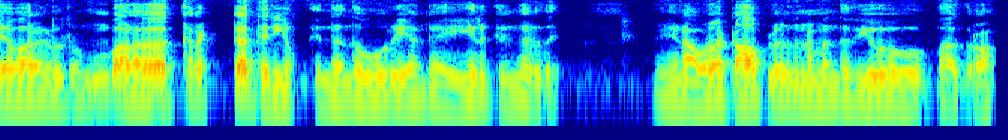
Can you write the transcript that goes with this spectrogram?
தேவாரங்கள் ரொம்ப அழகாக கரெக்டாக தெரியும். எந்தெந்த ஊர் எங்கே இருக்குங்கிறது. ஏன்னா அவ்வளோ டாப்லேருந்து நம்ம இந்த வியூ பார்க்குறோம்.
